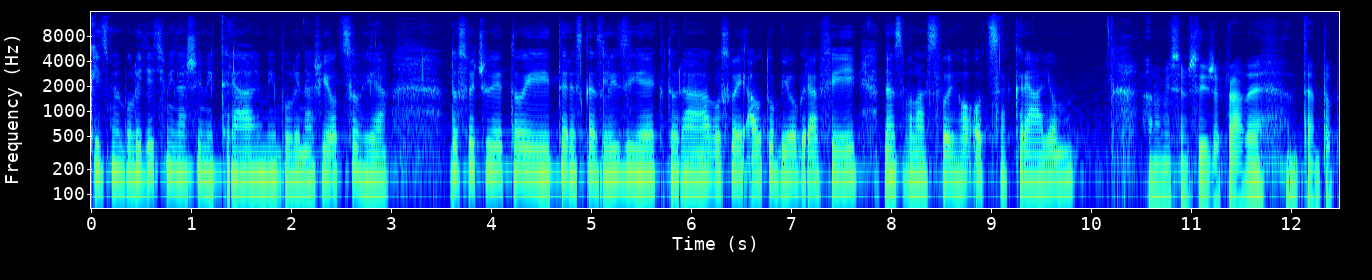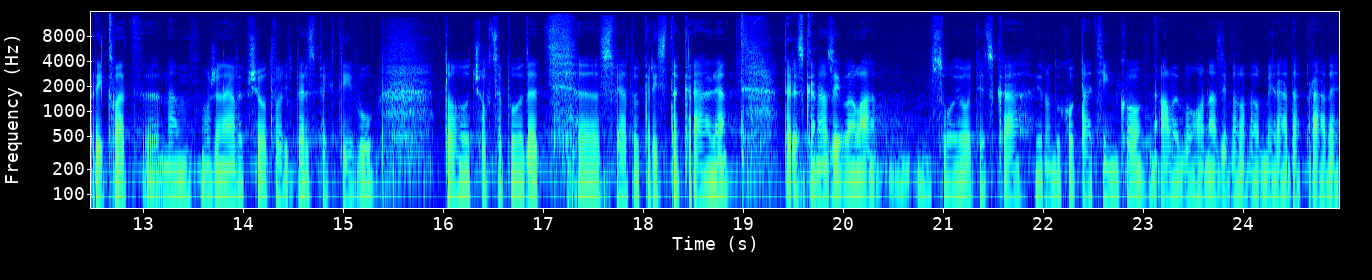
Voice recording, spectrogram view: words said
Keď sme boli deťmi, našimi kráľmi boli naši otcovia, Dosvedčuje to i Tereska z Lizie, ktorá vo svojej autobiografii nazvala svojho otca kráľom. Áno, myslím si, že práve tento príklad nám môže najlepšie otvoriť perspektívu toho, čo chce povedať e, Sviatok Krista kráľa. Tereska nazývala svojho otecka jednoducho tatinko, alebo ho nazývala veľmi rada práve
